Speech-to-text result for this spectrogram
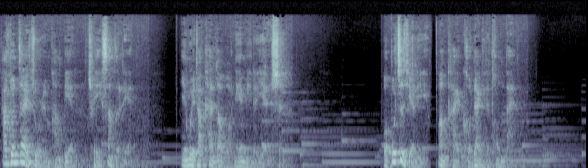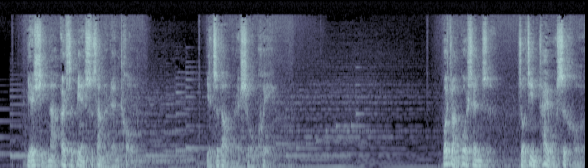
他蹲在主人旁边，垂丧着脸，因为他看到我怜悯的眼神。我不自觉地放开口袋里的铜板，也许那二十便士上的人头，也知道我的羞愧。我转过身子，走进泰晤士河。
